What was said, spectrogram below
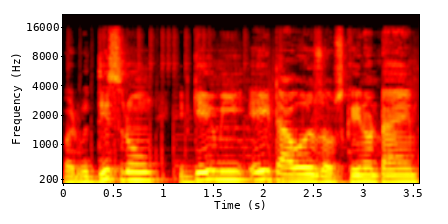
but with this ROM it gave me 8 hours of screen on time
